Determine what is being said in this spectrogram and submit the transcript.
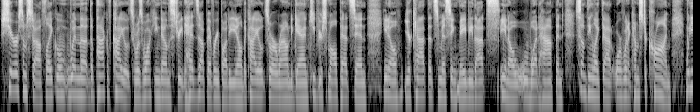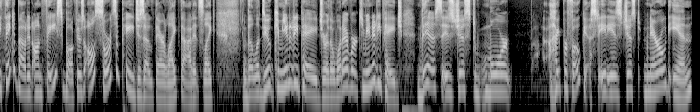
share some stuff. Like when the, the pack of coyotes was walking down the street heads up everybody you know the coyotes are around again. Keep your small pets in you know your cat that's missing maybe that's you know what happened something like that. Or when it comes to crime. When you think about it on facebook there's all sorts of pages out there like that. It's like the leduc community page or the whatever community page. This is just more hyper focused. It is just narrowed in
